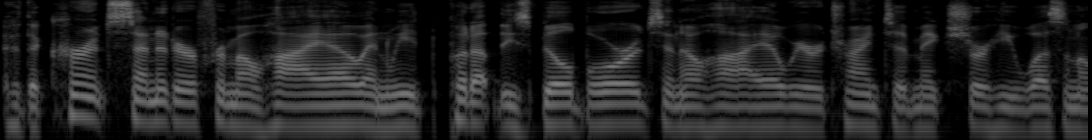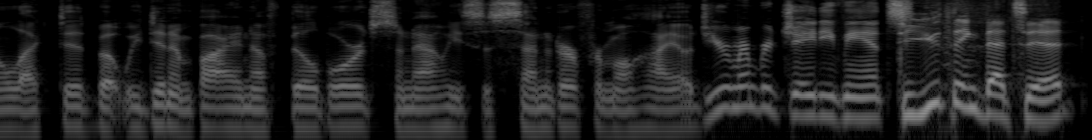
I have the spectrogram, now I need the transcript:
the current senator from Ohio? And we put up these billboards in Ohio. We were trying to make sure he wasn't elected, but we didn't buy enough billboards. So now he's a senator from Ohio. Do you remember J.D. Vance? Do you think that's it?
